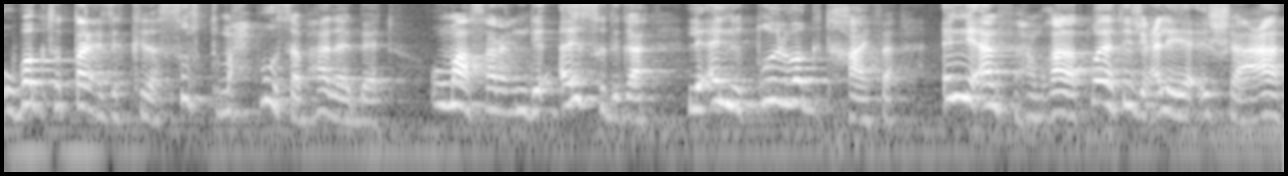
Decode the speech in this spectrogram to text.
وبقت الطلع زي كذا صرت محبوسة بهذا البيت. وما صار عندي أي صدقات لأني طول الوقت خايفة إني أنفهم غلط ولا تجي علي إشاعات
